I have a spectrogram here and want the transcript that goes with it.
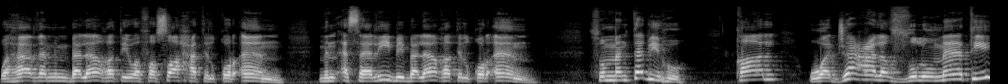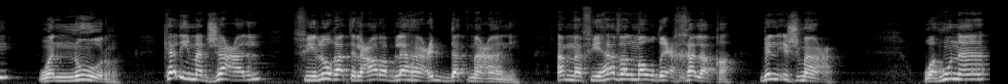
وهذا من بلاغة وفصاحة القرآن من أساليب بلاغة القرآن. ثم انتبهوا. قال وجعل الظلمات والنور. كلمة جعل في لغة العرب لها عدة معاني. أما في هذا الموضع خلق بالإجماع. وهنا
